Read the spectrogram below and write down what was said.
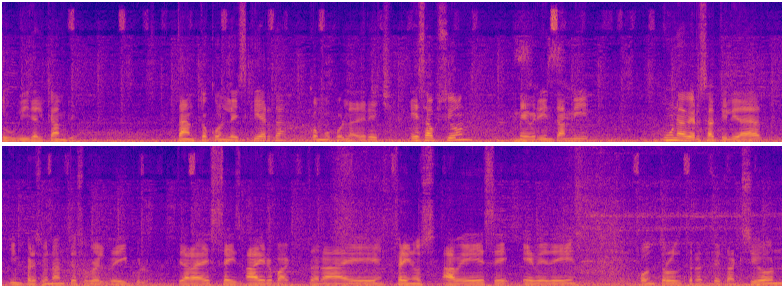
subir el cambio, tanto con la izquierda como con la derecha. Esa opción me brinda a mí una versatilidad impresionante sobre el vehículo trae 6 airbags, trae frenos ABS, EBD, control de tracción,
